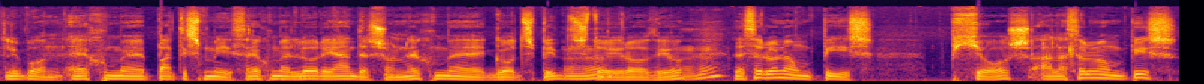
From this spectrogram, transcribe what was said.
Λοιπόν, έχουμε Πάτι Σμιθ, έχουμε Λόρι Άντερσον, έχουμε Godspeed στο ηρωδιο Δεν θέλω να μου πεις ποιος, αλλά θέλω να μου πεις.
